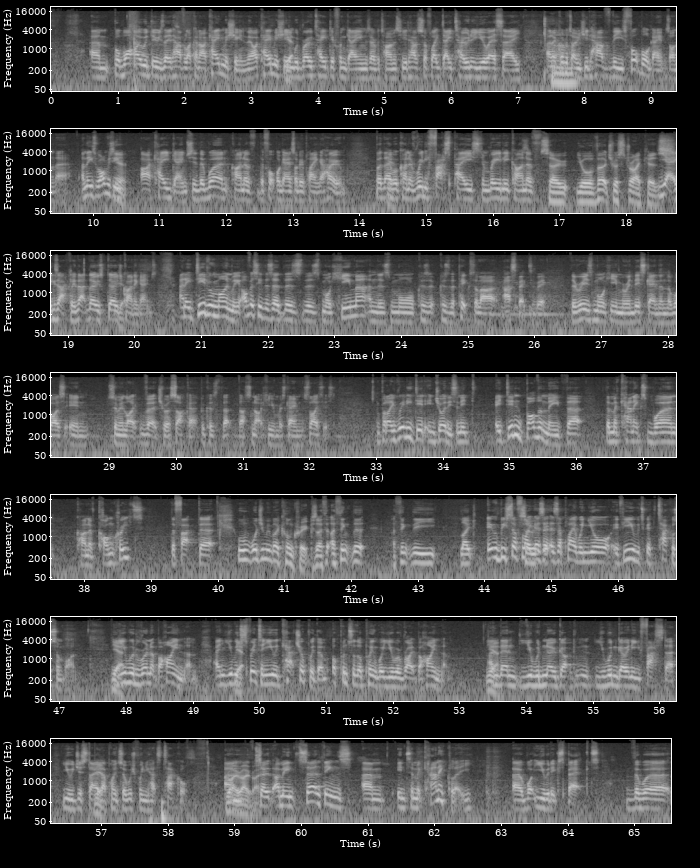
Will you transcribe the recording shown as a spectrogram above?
Um, but what I would do is they'd have like an arcade machine. The arcade machine Yeah. would rotate different games over time. So you'd have stuff like Daytona USA, and a couple of times you'd have these football games on there. And these were obviously Yeah. arcade games, so they weren't kind of the football games I'd be playing at home. But they Yeah. were kind of really fast paced and really kind of So your Virtua Strikers. yeah, exactly. That those those Yeah. kind of games, and it did remind me. Obviously, there's a there's there's more humour and there's more because because of the pixel art aspect of it. There is more humour in this game than there was in something like Virtua Soccer because that that's not a humorous game in the slightest. But I really did enjoy this, and it it didn't bother me that the mechanics weren't kind of concrete. The fact that Well, what do you mean by concrete? Because I, th- I think that I think the like it would be stuff So like as a, as a player when you're if you were to go to tackle someone Yeah. you would run up behind them and you would Yeah. sprint and you would catch up with them up until the point where you were right behind them Yeah. and then you would no go you wouldn't go any faster you would just stay at that point so which point you had to tackle Right, right, right. so i mean certain things um, into mechanically uh, what you would expect there were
